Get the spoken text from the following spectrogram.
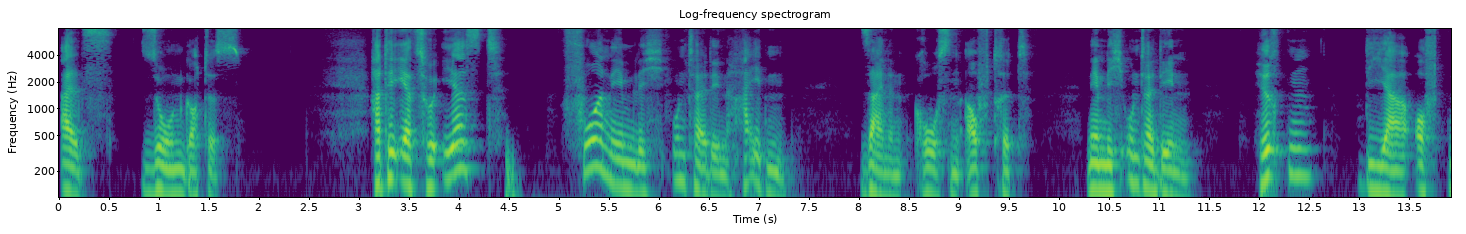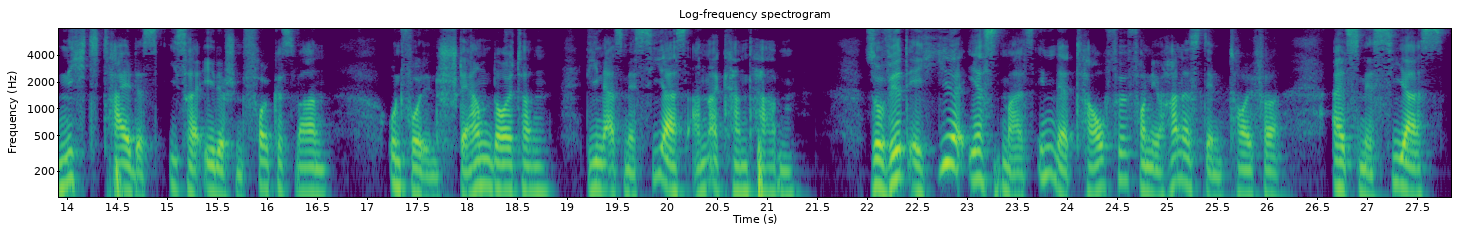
als Sohn Gottes. Hatte er zuerst vornehmlich unter den Heiden seinen großen Auftritt, nämlich unter den Hirten, die ja oft nicht Teil des israelischen Volkes waren, und vor den Sterndeutern, die ihn als Messias anerkannt haben, so wird er hier erstmals in der Taufe von Johannes dem Täufer als Messias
